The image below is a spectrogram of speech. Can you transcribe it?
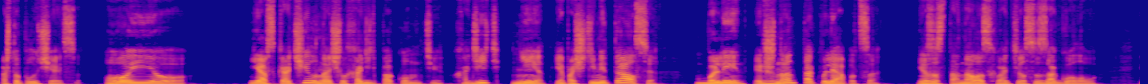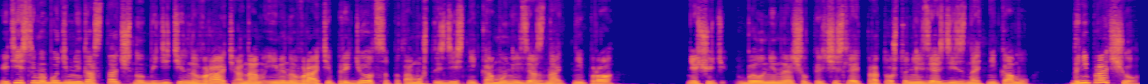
А что получается? Ой-ё. Я вскочил и начал ходить по комнате. Ходить? Нет, я почти метался. Блин, это же надо так вляпаться. Я застонал и схватился за голову. Ведь если мы будем недостаточно убедительно врать, а нам именно врать и придется, потому что здесь никому нельзя знать ни про... Я чуть было не начал перечислять про то, что нельзя здесь знать никому. Да не про чё.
